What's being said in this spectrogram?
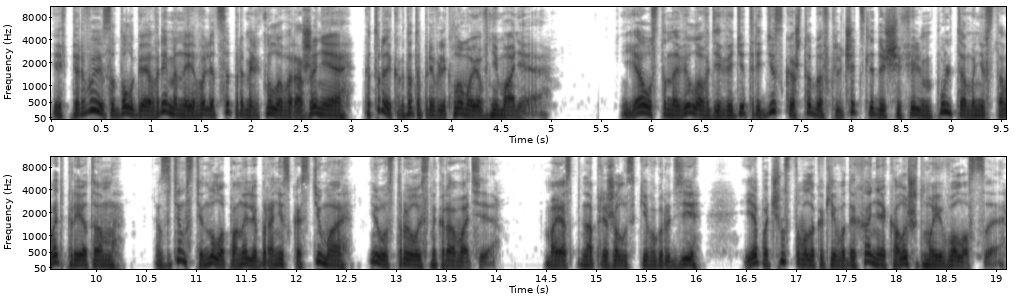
и впервые за долгое время на его лице промелькнуло выражение, которое когда-то привлекло моё внимание. Я установила в DVD три диска, чтобы включать следующий фильм пультом и не вставать при этом, затем стянула панели брони с костюма и устроилась на кровати. Моя спина прижалась к его груди, и я почувствовала, как его дыхание колышет мои волосы.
